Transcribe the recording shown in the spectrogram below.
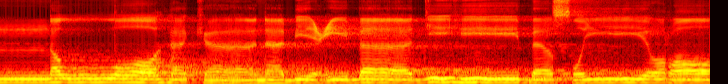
الله كان بعباده بصيراً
